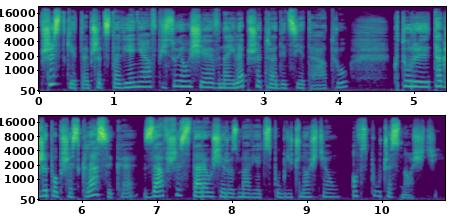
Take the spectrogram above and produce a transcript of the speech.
Wszystkie te przedstawienia wpisują się w najlepsze tradycje teatru, który także poprzez klasykę zawsze starał się rozmawiać z publicznością o współczesności.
